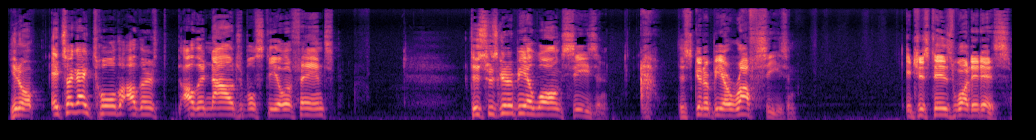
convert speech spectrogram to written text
You know, it's like I told other other knowledgeable Steeler fans. This was going to be a long season. This is going to be a rough season. It just is what it is.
